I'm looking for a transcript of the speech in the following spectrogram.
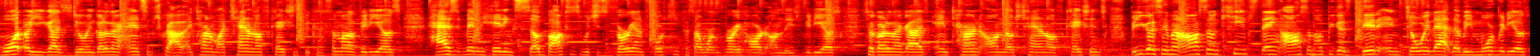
what are you guys doing? Go there and subscribe and turn on my channel notifications because some of my videos has been hitting sub boxes which is very unfortunate because I work very hard on these videos. So go there guys and turn on those channel notifications. But you guys have been awesome. Keep staying awesome awesome. Hope you guys did enjoy that. There'll be more videos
